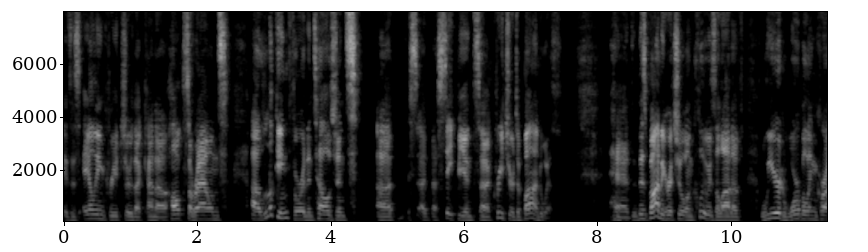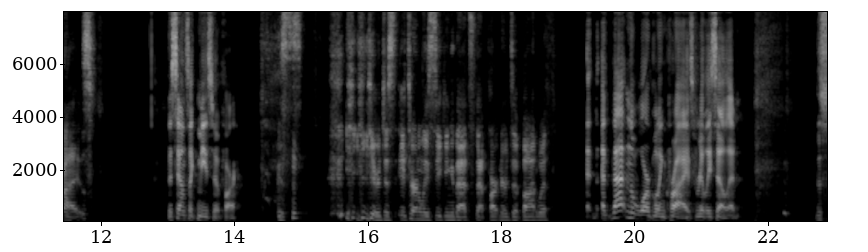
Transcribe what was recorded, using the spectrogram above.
is this alien creature that kind of hulks around, uh, looking for an intelligent, uh, s- a, a sapient uh, creature to bond with. And this bonding ritual includes a lot of weird warbling cries. This sounds like me so far. You're just eternally seeking that that partner to bond with. That and the warbling cries really sell it. This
